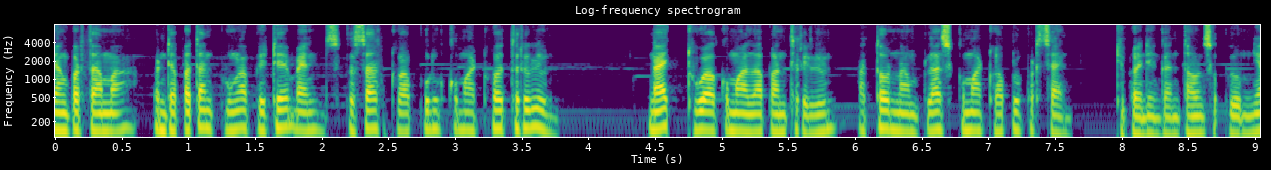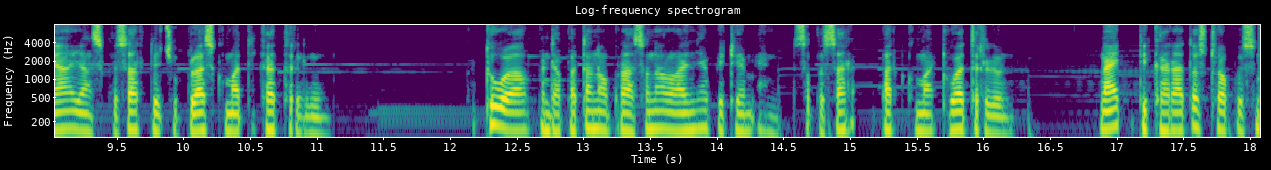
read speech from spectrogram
Yang pertama, pendapatan bunga BDMN sebesar 20,2 triliun, naik 2,8 triliun atau 16,20 persen dibandingkan tahun sebelumnya yang sebesar 17,3 triliun. Kedua, pendapatan operasional lainnya BDMN sebesar 4,2 triliun, naik 329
